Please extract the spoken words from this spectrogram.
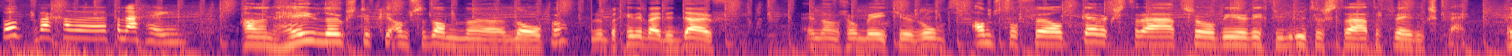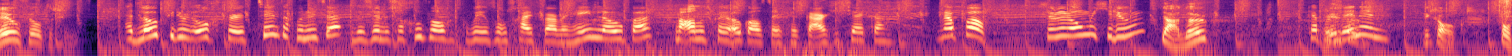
Pop, waar gaan we vandaag heen? We gaan een heel leuk stukje Amsterdam lopen. We beginnen bij de Duif. En dan zo'n beetje rond Amstelveld, Kerkstraat, zo weer richting de Utrechtstraat en Frederiksplein. Heel veel te zien. Het loopje duurt ongeveer 20 minuten. We zullen zo goed mogelijk proberen te omschrijven waar we heen lopen. Maar anders kun je ook altijd even een kaartje checken. Nou pap, zullen we een ommetje doen? Ja, leuk. Ik heb er zin in. Ik ook. Kom.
